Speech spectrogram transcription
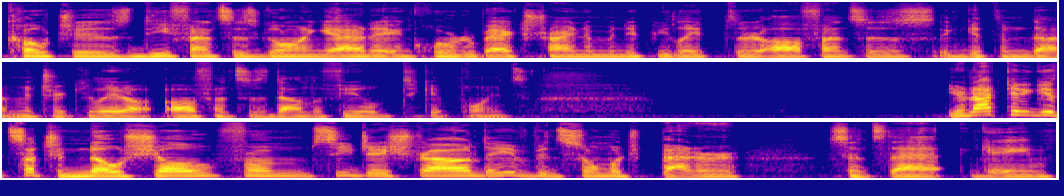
coaches, defenses going at it, and quarterbacks trying to manipulate their offenses and get them down, matriculate offenses down the field to get points. You're not going to get such a no show from CJ Stroud. They've been so much better since that game.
